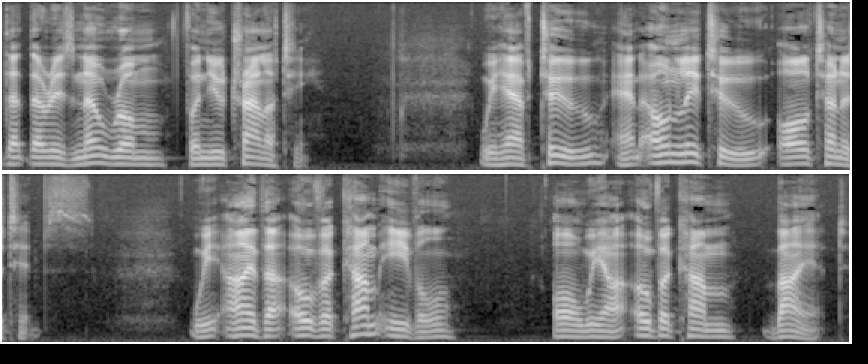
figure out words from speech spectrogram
that there is no room for neutrality. We have two and only two alternatives. We either overcome evil or we are overcome by it.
